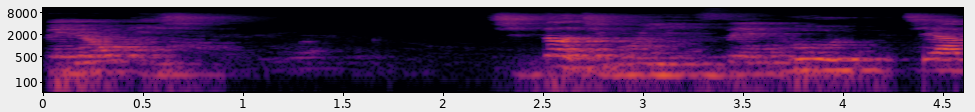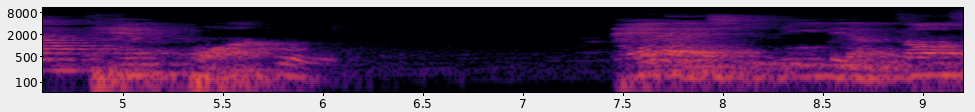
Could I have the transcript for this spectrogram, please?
白龙旗是是倒一位仙妇将天盘？第一个是年龄祖师，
